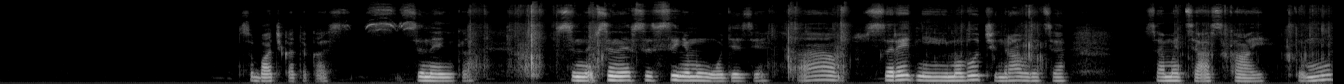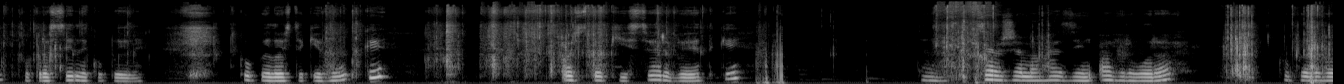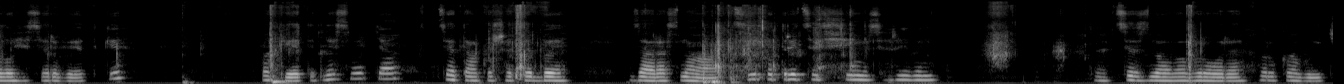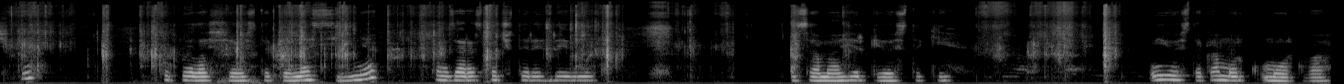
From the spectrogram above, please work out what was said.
Собачка така синенька, в, сине- в, сине- в синьому одязі. А середній і молодшій нравиться саме ця Sky. Тому попросили, купили. Купили ось такі губки, ось такі серветки. Так, це вже магазин Аврора. Купили вологі серветки, пакети для сміття. Це також АТБ зараз на акції по 30 гривень. Так, це знову Аврора рукавички. Купила ще ось таке насіння. Там зараз по 4 гривні. А саме огірки ось такі. І ось така морк- морква.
